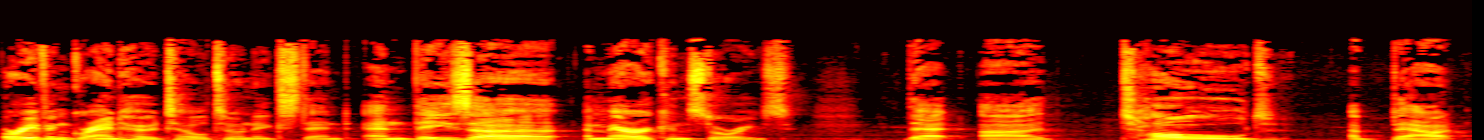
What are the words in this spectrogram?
or even Grand Hotel to an extent. And these are American stories that are told about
